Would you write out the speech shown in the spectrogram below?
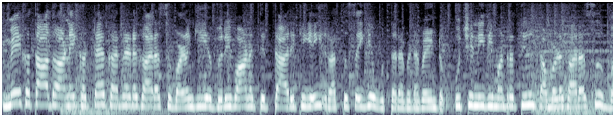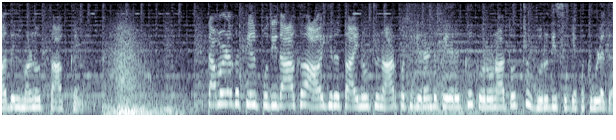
மேகதாது அணை கட்ட கர்நாடக அரசு வழங்கிய விரிவான திட்ட அறிக்கையை ரத்து செய்ய உத்தரவிட வேண்டும். உச்சநீதிமன்றத்தில் தமிழக அரசு பதில் மனு தாக்கல். தமிழகத்தில் புதிதாக ஆயிரத்து ஐநூற்று நாற்பத்தி இரண்டு பேருக்கு கொரோனா தொற்று உறுதி செய்யப்பட்டுள்ளது.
